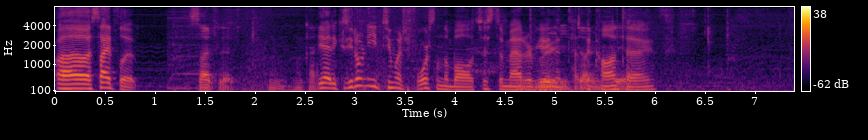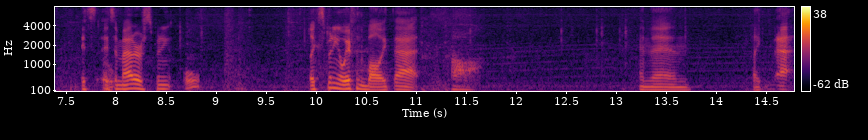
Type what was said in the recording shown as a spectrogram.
Uh, side flip. Side flip. Hmm, okay. Yeah, because you don't need too much force on the ball. It's just a matter of getting really the, t- don't, yeah. contact. It's it's Oh. a matter of spinning. Oh, like spinning away from the ball like that. Oh. And then, like that.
